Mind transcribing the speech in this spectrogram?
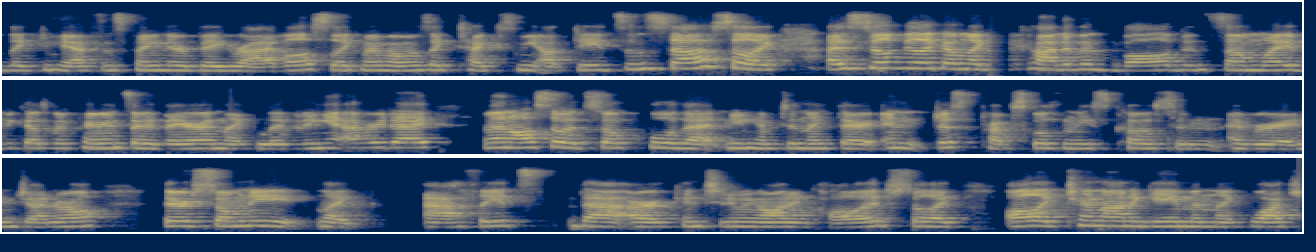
like New Hampton's playing their big rival. So like my mom was like texting me updates and stuff. So like I still feel like I'm like kind of involved in some way because my parents are there and like living it every day. And then also it's so cool that New Hampton, like they're in just prep schools in the East Coast and everywhere in general, there are so many like athletes that are continuing on in college. So like I'll like turn on a game and like watch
